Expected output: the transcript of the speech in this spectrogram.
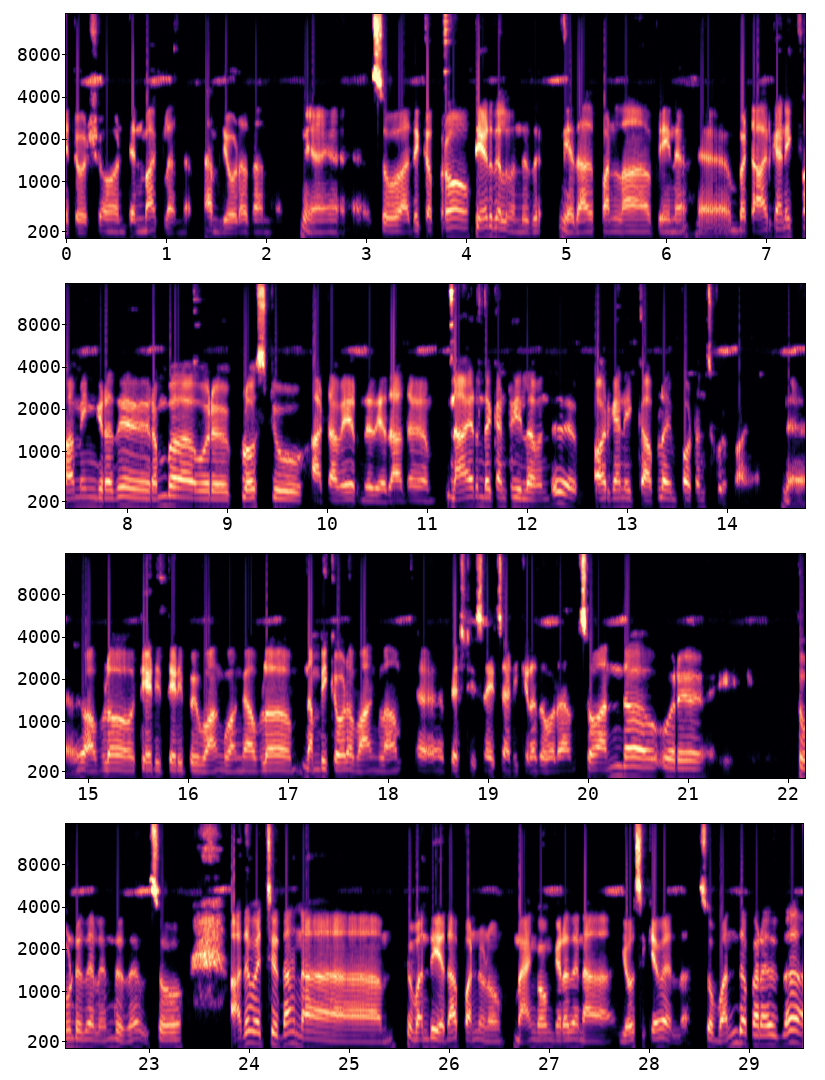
எட்டு வருஷம் டென்மார்க்ல இருந்தேன். ஃபேமிலியோட தான் இருந்தேன். ஸோ அதுக்கப்புறம் தேர்தல் வந்தது. ஏதாவது பண்ணலாம் அப்படின்னு. பட் ஆர்கானிக் ஃபார்மிங்கிறது ரொம்ப ஒரு க்ளோஸ் டு ஹார்ட்டாகவே இருந்தது. ஏதாவது நான் இருந்த கண்ட்ரியில வந்து ஆர்கானிக் அவ்வளோ இம்பார்ட்டன்ஸ் கொடுப்பாங்க. அவ்வளோ தேடி தேடி போய் வாங்குவாங்க. அவ்வளோ நம்பிக்கையோட வாங்கலாம். பெஸ்டிசைட்ஸ் அடிக்கிறதோட. ஸோ அந்த ஒரு தூண்டுதல் இருந்தது. ஸோ அதை வச்சு தான் நான் வந்து எதா பண்ணணும்? மேங்கோங்கிறத நான் யோசிக்கவே இல்லை. ஸோ வந்த பிறகு தான்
